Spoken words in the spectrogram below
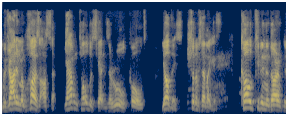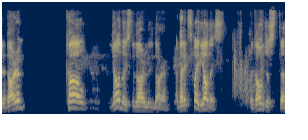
asa. You haven't told us yet there's a rule called yadis. Should have said like this. Call kidin nadarim kidin Call yadis nadarim nadarim. And then explain yadis. But don't just uh,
